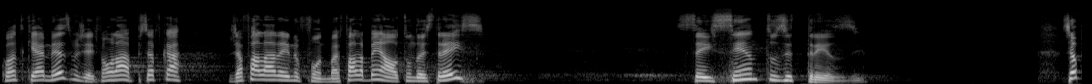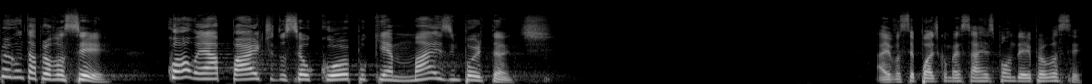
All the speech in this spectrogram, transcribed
Quanto que é mesmo, gente? Vamos lá, precisa ficar. Já falaram aí no fundo, mas fala bem alto: um, dois, três. 613. Se eu perguntar para você, Qual é a parte do seu corpo que é mais importante? Aí você pode começar a responder aí para você.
